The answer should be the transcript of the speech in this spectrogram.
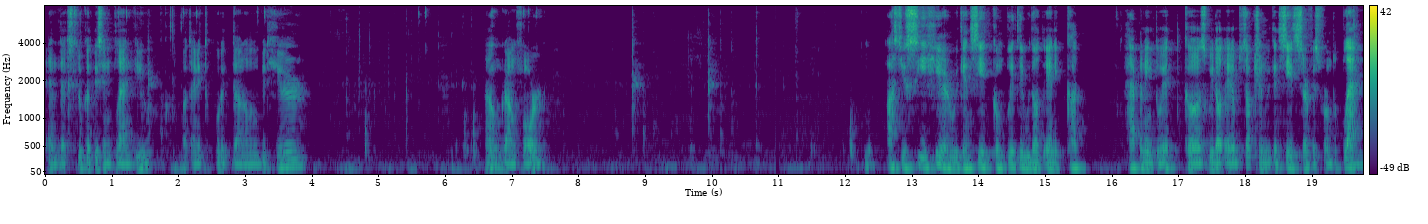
And let's look at this in plan view. But I need to put it down a little bit here. Now, ground floor. As you see here, we can see it completely without any cut happening to it because without any obstruction, we can see its surface from the plan.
